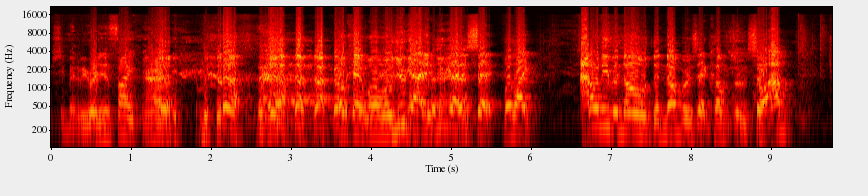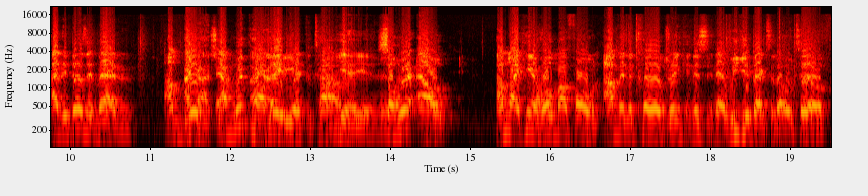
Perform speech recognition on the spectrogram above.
She better be ready to fight. All right. okay, well, well, you got it. You got it set. But like, I don't even know the numbers that come through. So I'm, and it doesn't matter. I'm with, I got you. I'm with I my got lady at the time. Yeah, yeah, yeah. So we're out. I'm like, here, hold my phone. I'm in the club drinking this and that. We get back to the hotel.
